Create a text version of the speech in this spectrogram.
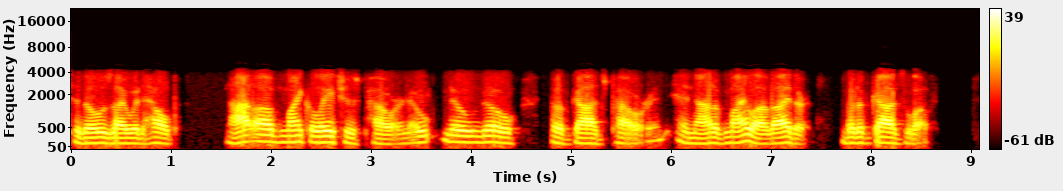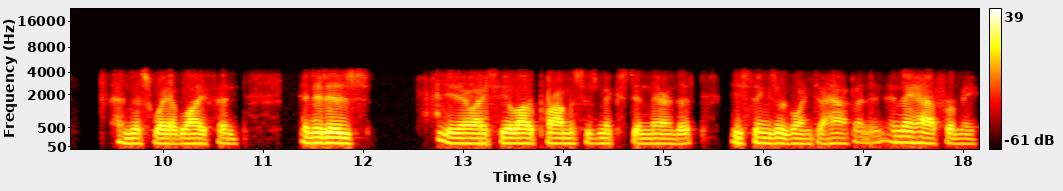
to those I would help, not of Michael H's power, no, no, no, of God's power, and, and not of my love either, but of God's love and this way of life. And and it is, you know, I see a lot of promises mixed in there that these things are going to happen, and, and they have for me.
